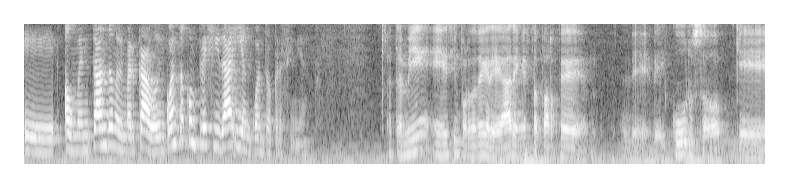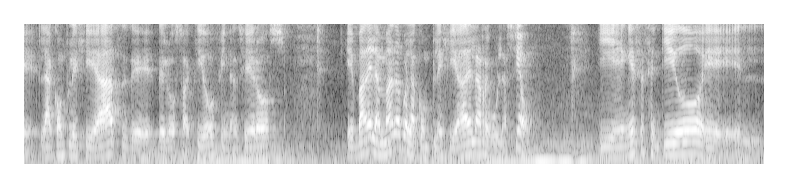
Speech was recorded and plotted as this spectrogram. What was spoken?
eh, aumentando en el mercado en cuanto a complejidad y en cuanto a crecimiento. También es importante agregar en esta parte del curso que la complejidad de, los activos financieros eh, va de la mano con la complejidad de la regulación. Y en ese sentido, eh, el,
